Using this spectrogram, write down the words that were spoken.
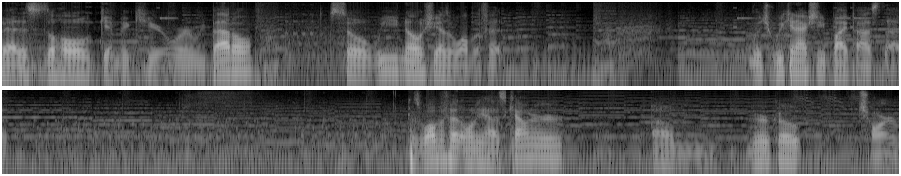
But yeah, this is the whole gimmick here where we battle. So we know she has a Wobbuffet. Which we can actually bypass that. Because Wobbuffet only has counter, um, Mirror Coat, Charm,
